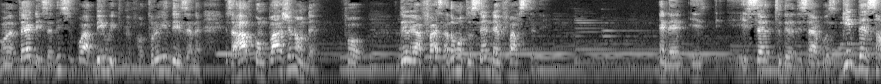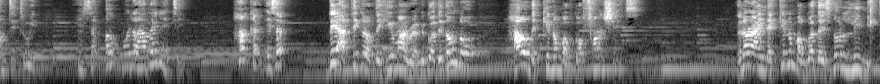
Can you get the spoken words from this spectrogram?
on the third day, he said, These people have been with me for three days, and uh, he said, I have compassion on them. For they are fast, I don't want to send them fasting. And then he, he said to the disciples, Give them something to eat. He said, But we don't have anything. How can he said they are thinking of the human realm because they don't know how the kingdom of God functions. You know, in the kingdom of God, there is no limit.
